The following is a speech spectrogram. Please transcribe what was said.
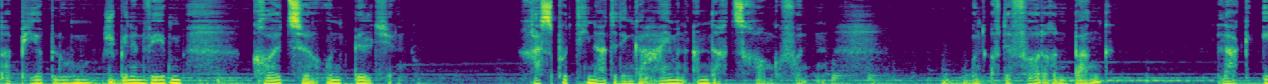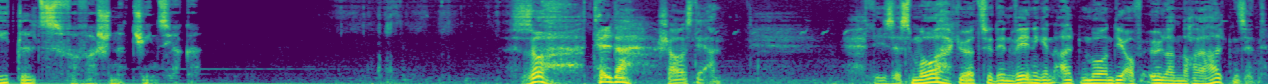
Papierblumen, Spinnenweben, Kreuze und Bildchen. Rasputin hatte den geheimen Andachtsraum gefunden. Und auf der vorderen Bank lag Ethels verwaschene Jeansjacke. So, Tilda, schau es dir an. Dieses Moor gehört zu den wenigen alten Mooren, die auf Öland noch erhalten sind.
